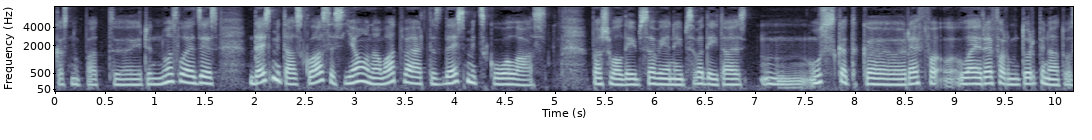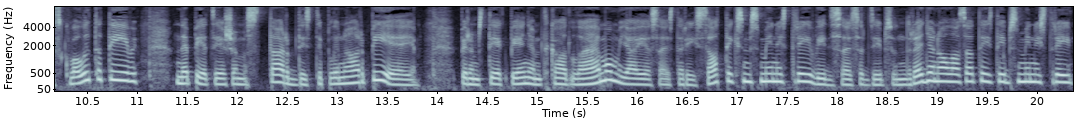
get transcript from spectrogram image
kas nu pat ir noslēdzies, desmitās klases jau nav atvērtas desmit skolās. Pašvaldības savienības vadītājs mm, uzskata, ka, refo lai reforma turpinātos kvalitatīvi, nepieciešama starpdisciplināra disciplināra pieeja. Pirms tiek pieņemta kāda lēmuma, jāiesaist arī satiksmes ministrija, vidas aizsardzības un reģionālās attīstības ministrija,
